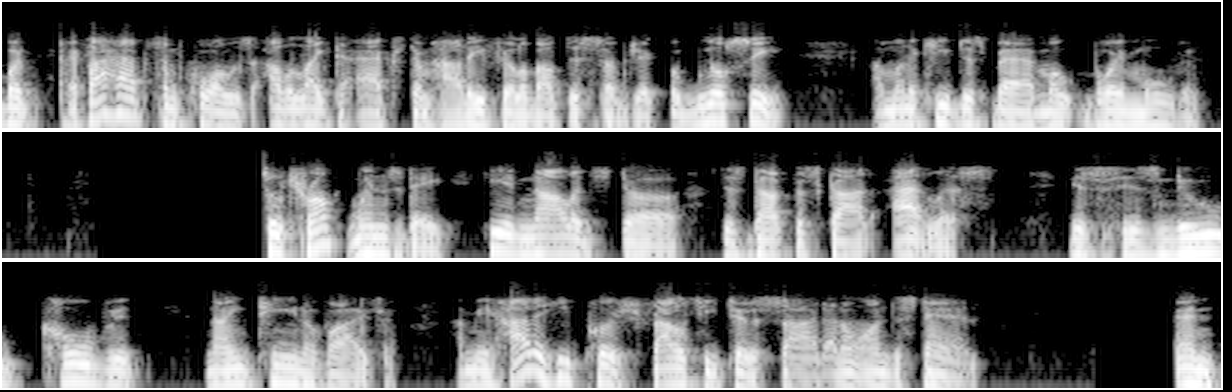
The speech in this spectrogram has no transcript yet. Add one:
But if I have some callers, I would like to ask them how they feel about this subject, but we'll see. I'm going to keep this bad mo- boy moving. So, Trump Wednesday, he acknowledged uh, this Dr. Scott Atlas is his new COVID 19 advisor. I mean, how did he push Fauci to the side? I don't understand. And,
